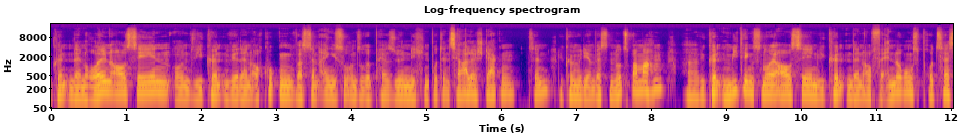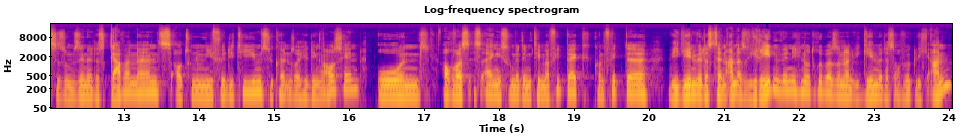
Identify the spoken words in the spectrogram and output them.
könnten denn Rollen aussehen und wie könnten wir denn auch gucken, was denn eigentlich so unsere persönlichen Potenziale, Stärken sind, wie können wir die am besten nutzbar machen, äh, wie könnten Meetings neu aussehen, wie könnten denn auch Veränderungsprozesse so im Sinne des Governance, Autonomie für die Teams, wie könnten solche Dinge aussehen? Und auch was ist eigentlich so mit dem Thema Feedback, Konflikte, wie gehen wir das denn an, also wie reden wir nicht nur drüber, sondern wie gehen wir das auch wirklich an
